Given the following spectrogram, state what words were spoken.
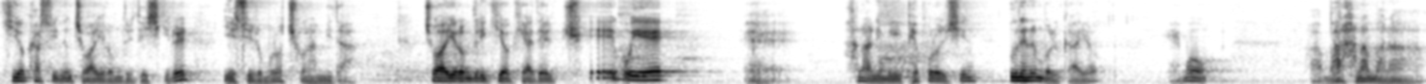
기억할 수 있는 저와 여러분들이 되시기를 예수 이름으로 축원합니다. 저와 여러분들이 기억해야 될 최고의 하나님이 베풀어 주신 은혜는 뭘까요? 뭐말 아, 하나마나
